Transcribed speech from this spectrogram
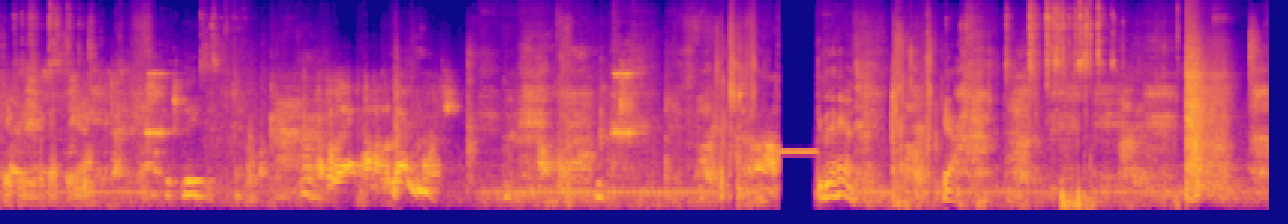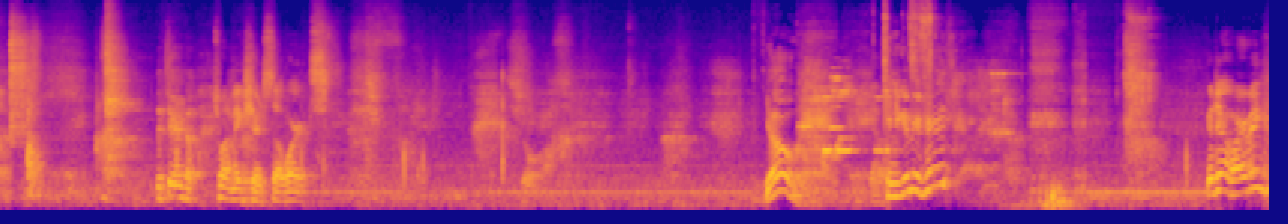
taking the custody now. After that, I'm on the back porch. Give me the hand. Yeah. Lift your hand up. Just want to make sure it still works. Sure. Yo, can you give me your hand? Good job, Harvey.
